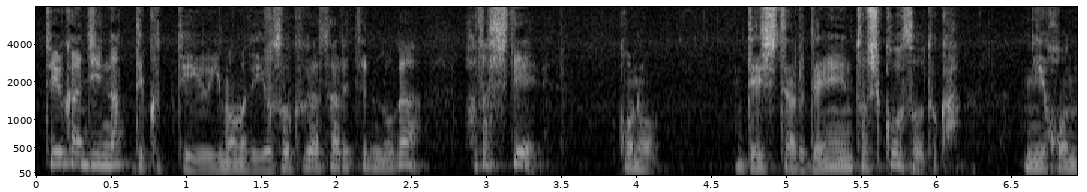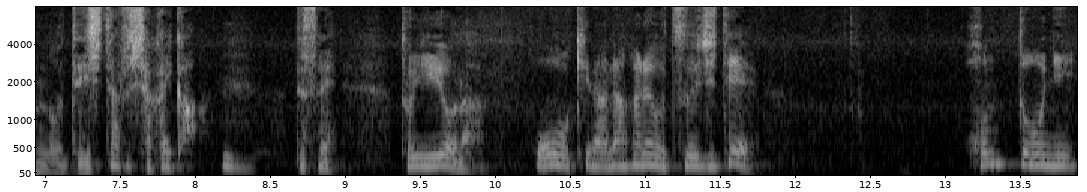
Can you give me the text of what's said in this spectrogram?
っていう感じになっていくっていう今まで予測がされてるのが果たしてこのデジタル田園都市構想とか日本のデジタル社会化ですね、うん、というような大きな流れを通じて本当に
